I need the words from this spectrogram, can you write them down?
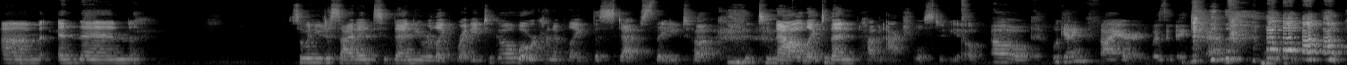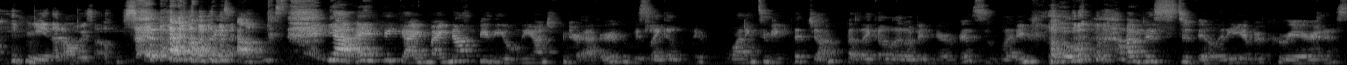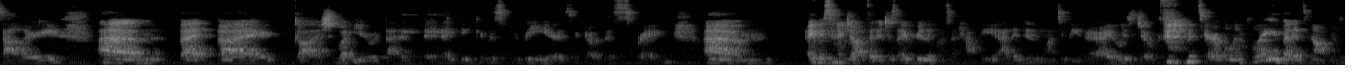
Um, and then, so when you decided to then you were like ready to go, what were kind of like the steps that you took to now, like to then have an actual studio? Oh, well, getting fired was a big step. I mean, that always helps. that always helps. Yeah, I think I might not be the only entrepreneur ever who was like a wanting to make the jump, but like a little bit nervous of letting go of the stability of a career and a salary. Um, but by gosh, what year would that have been? I think it was three years ago this spring. Um, I was in a job that I just I really wasn't happy at. I didn't want to be there. I always joke that I'm a terrible employee, but it's not really.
